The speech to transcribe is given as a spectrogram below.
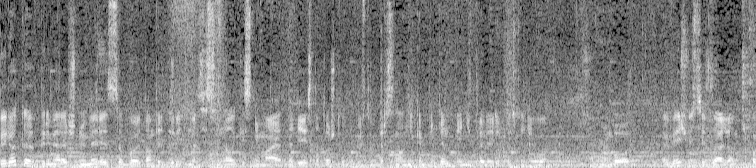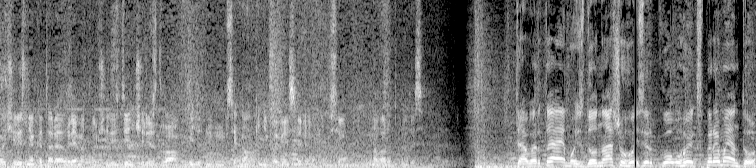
Берет в примерочную, меряет с собой, там предварительно все сигналки снимает, надеясь на то, что, допустим, персонал некомпетентный и не проверит после него. Вот. Вещь в зале, он приходит через некоторое время, там, через день, через два, видит, ну, сигналки не повесили. Все, на ворот не засигналили. Та вертаємось до нашого зіркового експерименту.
